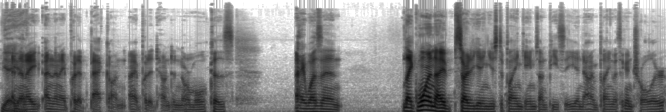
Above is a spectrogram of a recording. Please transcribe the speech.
Yeah, and then. I and then I put it back on. I put it down to normal because I wasn't like one. I started getting used to playing games on PC, and now I'm playing with a controller,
